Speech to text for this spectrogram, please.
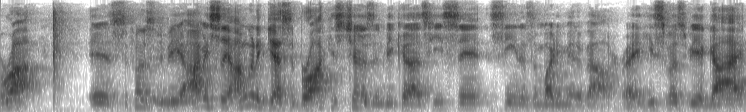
Barak is supposed to be, obviously, I'm going to guess that Barak is chosen because he's seen, as a mighty man of valor, right? He's supposed to be a guy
